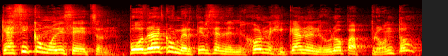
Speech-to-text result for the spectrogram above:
que así como dice Edson, podrá convertirse en el mejor mexicano en Europa pronto?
